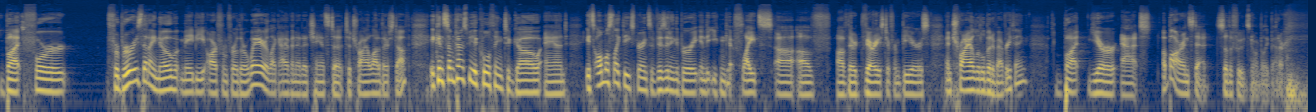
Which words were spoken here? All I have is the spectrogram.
but for for breweries that I know but maybe are from further away or like I haven't had a chance to to try a lot of their stuff, it can sometimes be a cool thing to go and it's almost like the experience of visiting the brewery in that you can get flights uh, of of their various different beers and try a little bit of everything, but you're at a bar instead, so the food's normally better.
